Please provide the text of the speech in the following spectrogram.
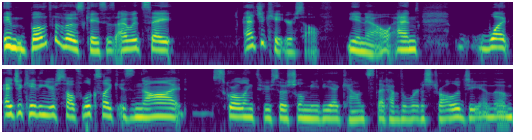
in both of those cases, I would say educate yourself, you know, and what educating yourself looks like is not scrolling through social media accounts that have the word astrology in them.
